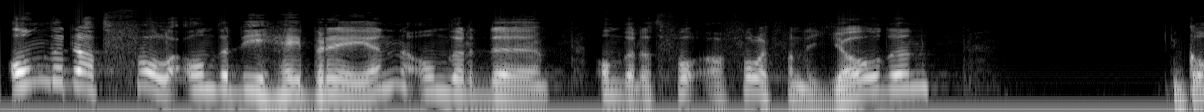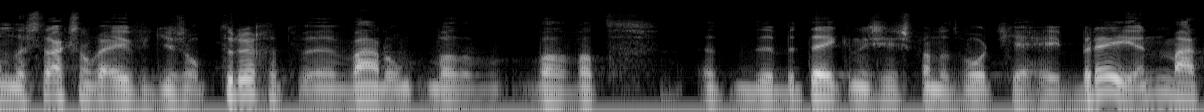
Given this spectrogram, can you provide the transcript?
onder dat volk, onder die Hebreeën, onder, de, onder het volk van de Joden, ik kom daar straks nog eventjes op terug, het, uh, waarom, wat, wat, wat het, de betekenis is van het woordje Hebreeën. Maar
